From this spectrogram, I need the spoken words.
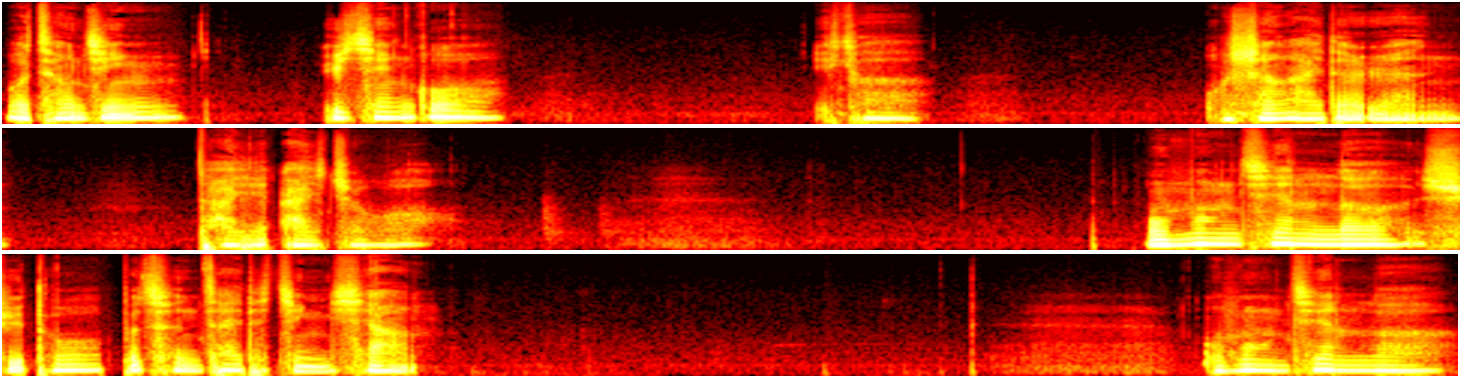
我曾经遇见过一个我深爱的人。他也爱着我。我梦见了许多不存在的景象。我梦见了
